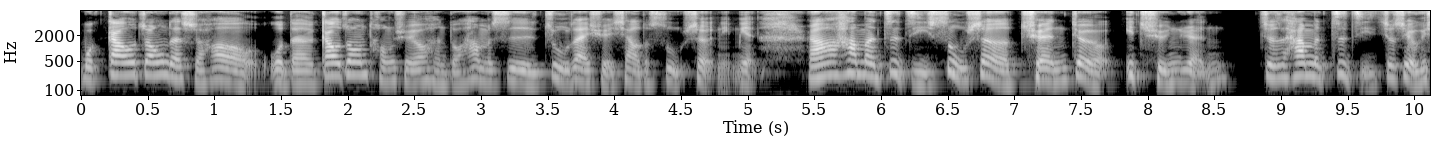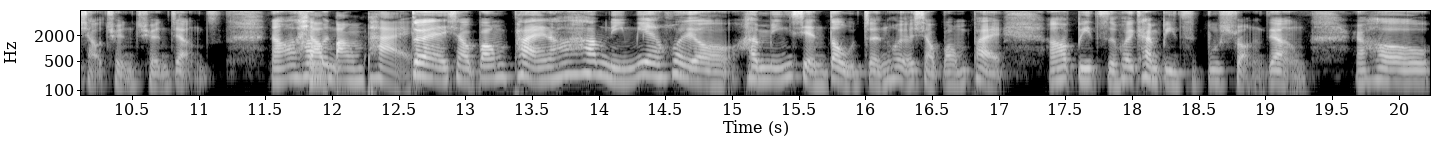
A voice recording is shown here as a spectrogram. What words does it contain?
我高中的时候，我的高中同学有很多，他们是住在学校的宿舍里面，然后他们自己宿舍圈就有一群人，就是他们自己就是有个小圈圈这样子，然后他小们帮派，，对小帮派，然后他们里面会有很明显斗争，会有小帮派，然后彼此会看彼此不爽这样，然后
